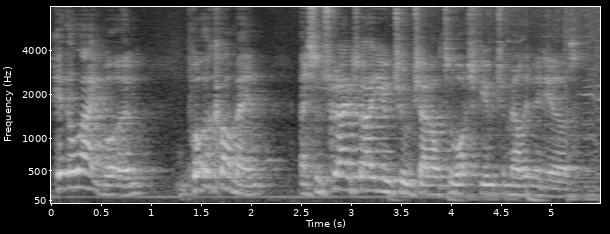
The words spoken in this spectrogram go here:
hit the like button put a comment and subscribe to our YouTube channel to watch future Melett videos.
